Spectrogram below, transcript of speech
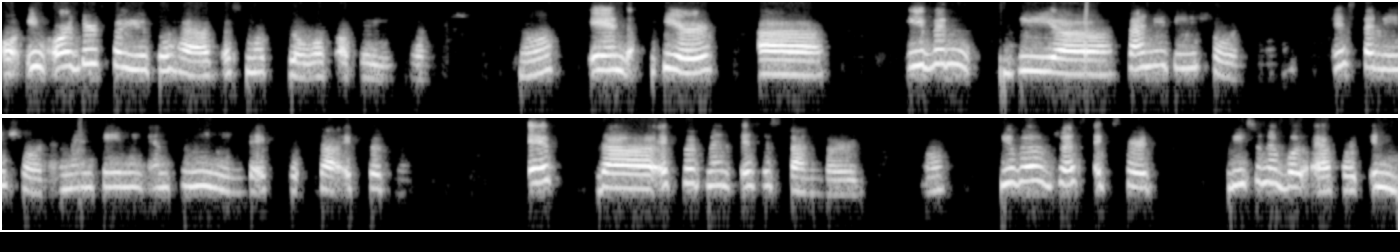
Or in order for you to have a smooth flow of operations. No? And here, uh, even the uh, sanitation, installation, and maintaining and cleaning the, the equipment If the equipment is standard, no? you will just exert reasonable effort in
